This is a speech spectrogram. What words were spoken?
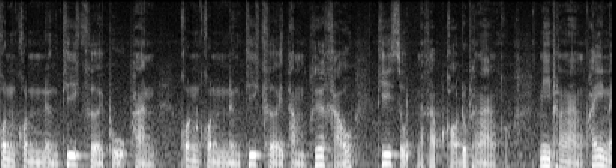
คนคนหนึ่งที่เคยผูกพัน คนคนหนึ่งที่เคยทำเพื่อเขาที่สุดนะครับ ขอดูพลังงานมีพลังงานไพ่ใน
